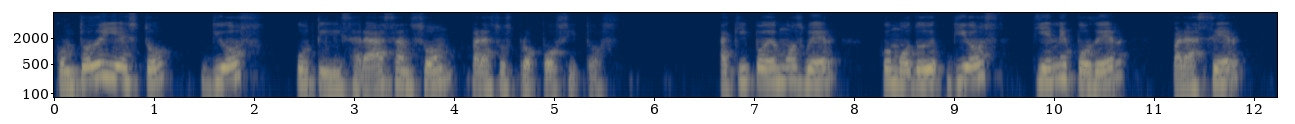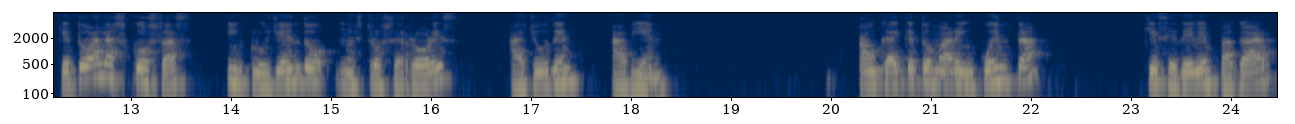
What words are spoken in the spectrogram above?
Con todo y esto, Dios utilizará a Sansón para sus propósitos. Aquí podemos ver cómo Dios tiene poder para hacer que todas las cosas, incluyendo nuestros errores, ayuden a bien. Aunque hay que tomar en cuenta que se deben pagar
